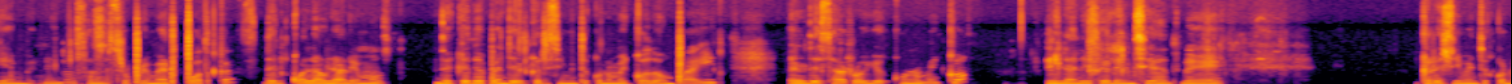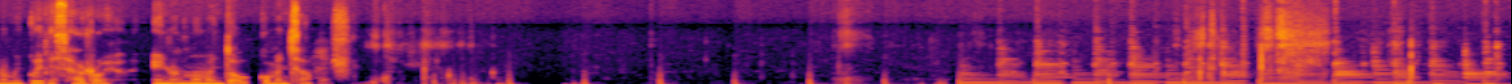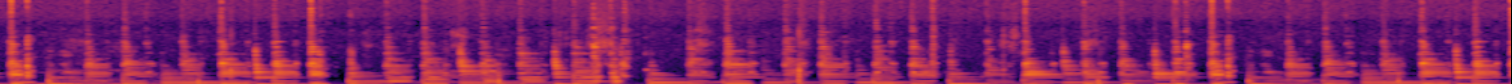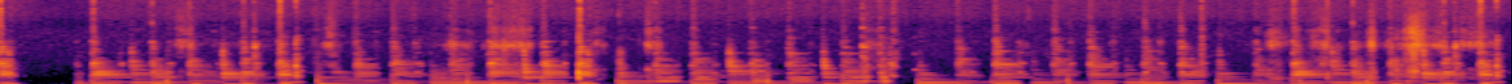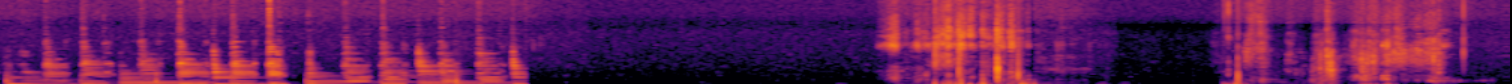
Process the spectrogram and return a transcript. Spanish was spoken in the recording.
Bienvenidos a nuestro primer podcast, del cual hablaremos de qué depende el crecimiento económico de un país, el desarrollo económico y la diferencia de crecimiento económico y desarrollo. En un momento comenzamos.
